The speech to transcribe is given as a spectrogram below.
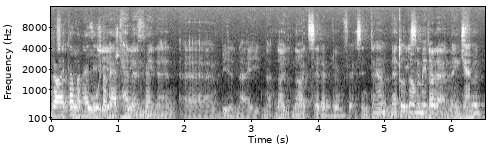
rajta van ez is a Helen Mirren, uh, Bill Nye, na, nagy, nagy szereplők, igen. szerintem nem, a Netflixen tudom, talán nincs igen.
